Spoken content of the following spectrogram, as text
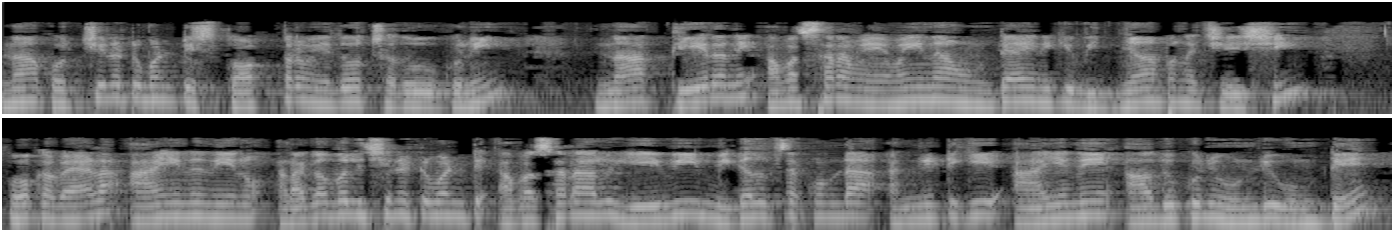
నాకు వచ్చినటువంటి స్తోత్రం ఏదో చదువుకుని నా తీరని అవసరం ఏమైనా ఉంటే ఆయనకి విజ్ఞాపన చేసి ఒకవేళ ఆయన నేను అడగవలసినటువంటి అవసరాలు ఏవీ మిగల్చకుండా అన్నిటికీ ఆయనే ఆదుకుని ఉండి ఉంటే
